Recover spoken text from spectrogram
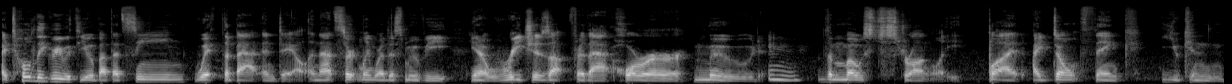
I totally agree with you about that scene with the bat and Dale, and that's certainly where this movie, you know, reaches up for that horror mood mm. the most strongly. But I don't think you can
